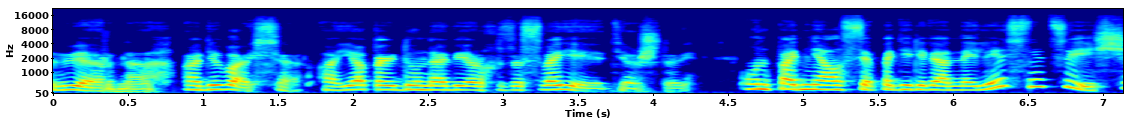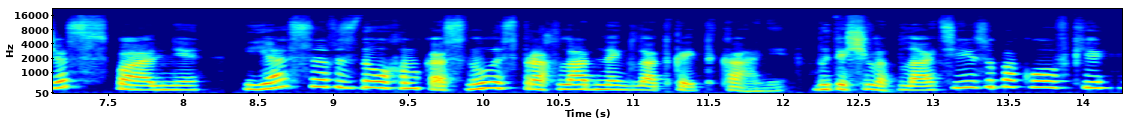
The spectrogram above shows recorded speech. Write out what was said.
«Верно. Одевайся, а я пойду наверх за своей одеждой». Он поднялся по деревянной лестнице и исчез в спальне. Я со вздохом коснулась прохладной гладкой ткани, вытащила платье из упаковки.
